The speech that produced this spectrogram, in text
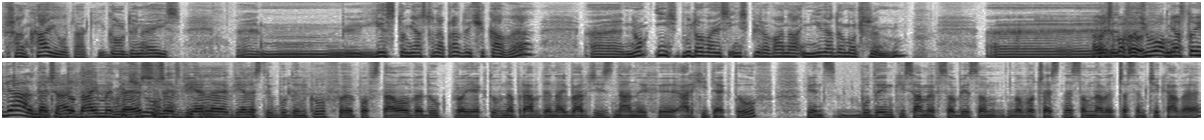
w Szanghaju, taki Golden Ace. Jest to miasto naprawdę ciekawe. E, No, budowa jest inspirowana nie wiadomo czym. E, Ale Znaczy, chyba do- chodziło o miasto idealne, Znaczy, tak? dodajmy Chodziło też, że wiele, wiele z tych budynków e, powstało według projektów naprawdę najbardziej znanych e, architektów, więc budynki same w sobie są nowoczesne, są nawet czasem ciekawe,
